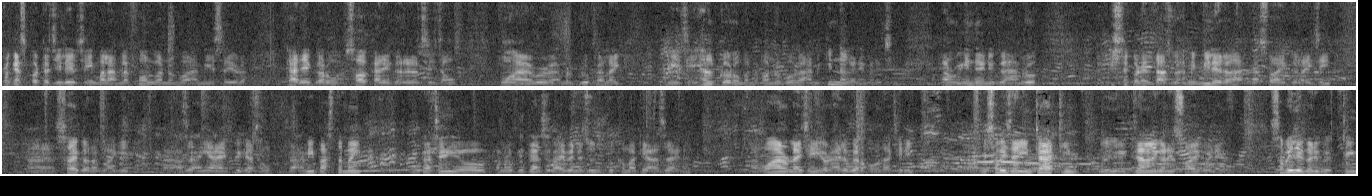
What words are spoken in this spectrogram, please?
प्रकाश भट्टजीले चाहिँ मलाई हामीलाई फोन गर्नुभयो हामी यसरी एउटा कार्य गरौँ सहकार्य गरेर चाहिँ जाउँ। उहाँहरू हाम्रो ग्रुपहरूलाई हामी चाहिँ हेल्प गरौँ भनेर भन्नुभयो र हामी किन नगर्ने भनेपछि हाम्रो इन्द्रणीको हाम्रो कृष्ण कणेल दाजु हामी मिलेर एउटा सहयोगको लागि चाहिँ सहयोग गर्नको लागि आज यहाँ आइपुगेका छौँ। र हामी वास्तवमै एउटा चाहिँ यो हाम्रो ग्रुप डान्सर भाइ बहिनी जुन दुःखमा थियो आज होइन उहाँहरूलाई चाहिँ एउटा हेल्प गर्न पाउँदाखेरि हामी सबैजना इन्टायर टिम यो एकजनाले गरेको सहयोग होइन सबैले गरेको टिम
